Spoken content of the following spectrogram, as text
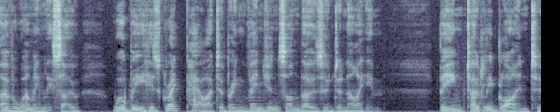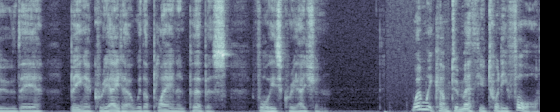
overwhelmingly so, will be his great power to bring vengeance on those who deny him, being totally blind to there being a creator with a plan and purpose for his creation. When we come to Matthew 24,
